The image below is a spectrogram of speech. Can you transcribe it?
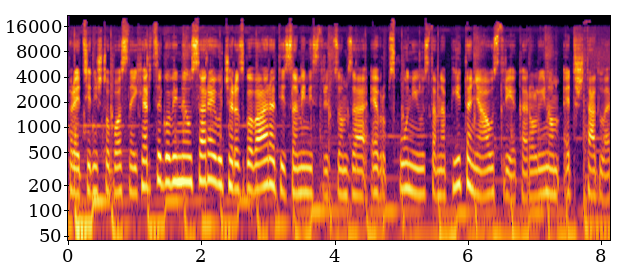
Predsjedništvo Bosne i Hercegovine u Sarajevu će razgovarati sa ministricom za Evropsku uniju ustavna pitanja Austrije Karolinom Ed Stadler.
